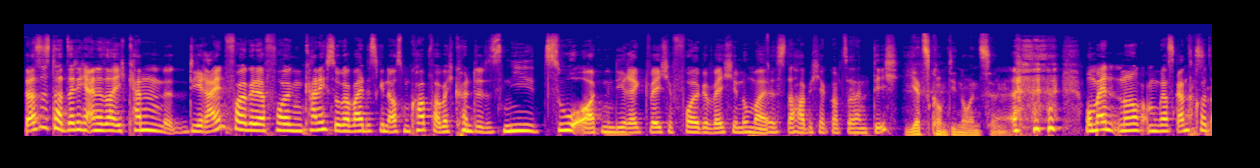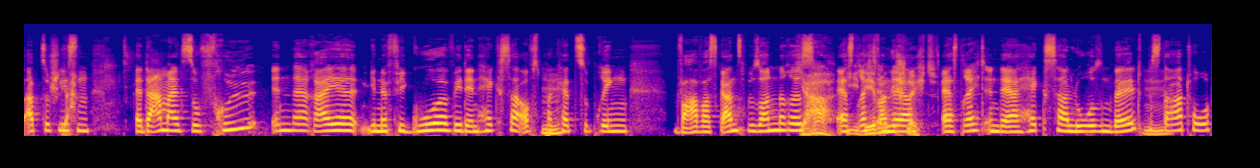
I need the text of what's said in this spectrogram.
das ist tatsächlich eine Sache, ich kann die Reihenfolge der Folgen kann ich sogar weitestgehend aus dem Kopf, aber ich könnte das nie zuordnen direkt, welche Folge welche Nummer ist. Da habe ich ja Gott sei Dank dich. Jetzt kommt die 19. Moment, nur noch, um das ganz kurz abzuschließen. Äh, damals so früh in der Reihe eine Figur wie den Hexer aufs Parkett zu bringen, war was ganz Besonderes. Mhm. Ja, die erst Idee recht war nicht der, schlecht. Mhm. Erst recht in der hexerlosen Welt bis dato.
